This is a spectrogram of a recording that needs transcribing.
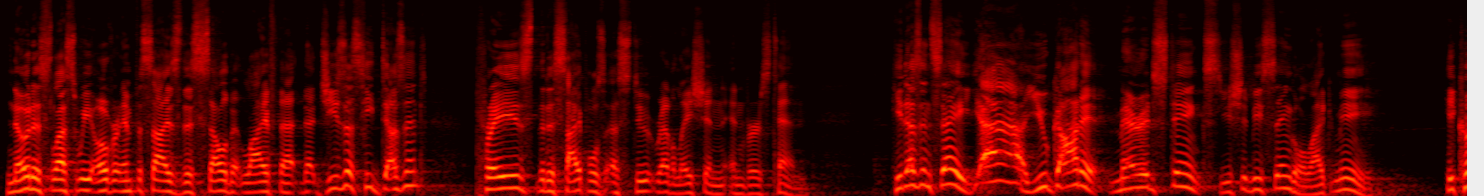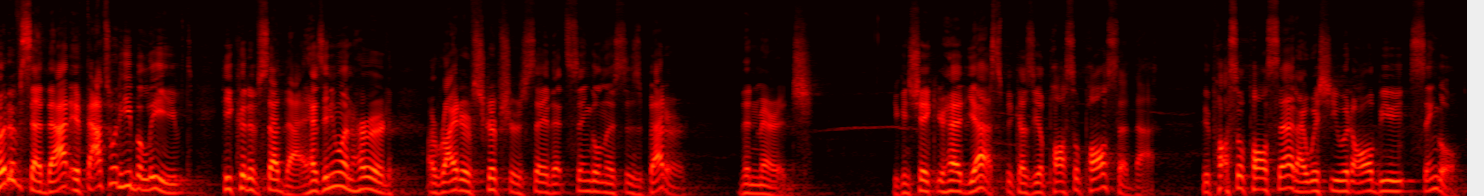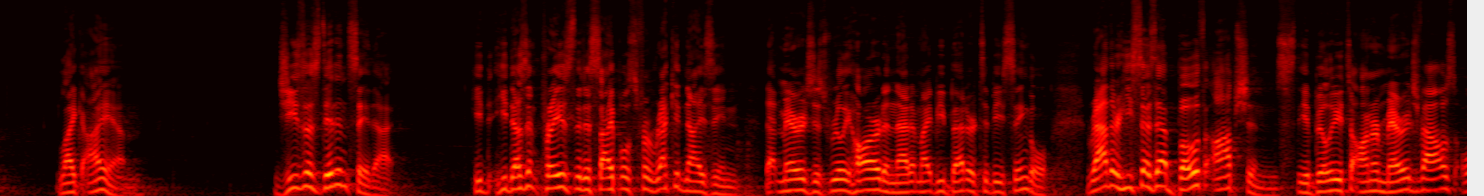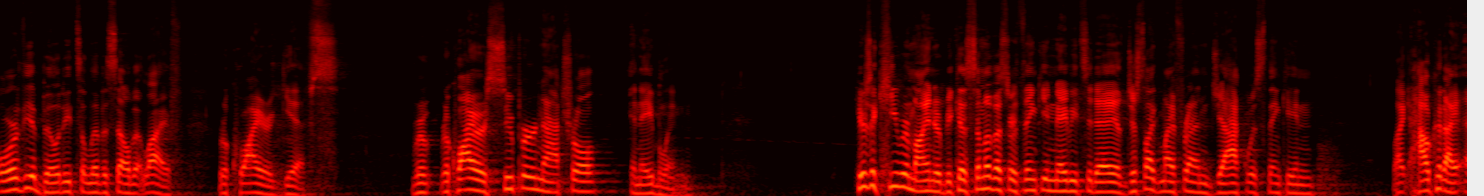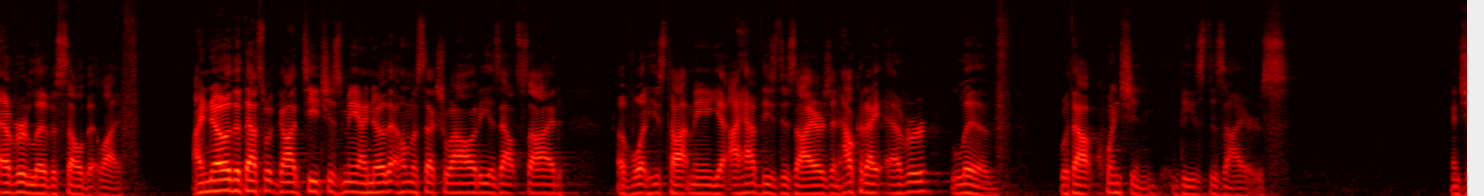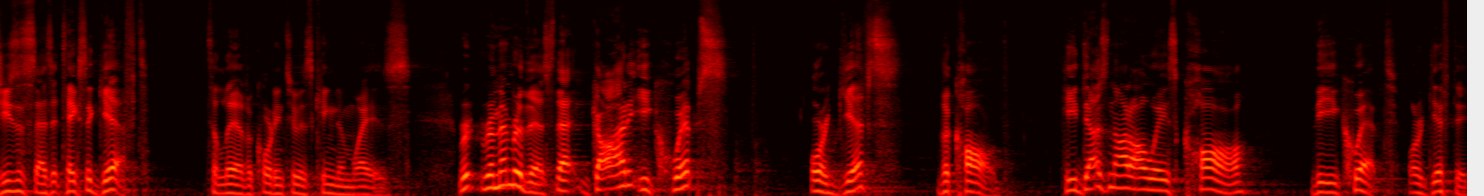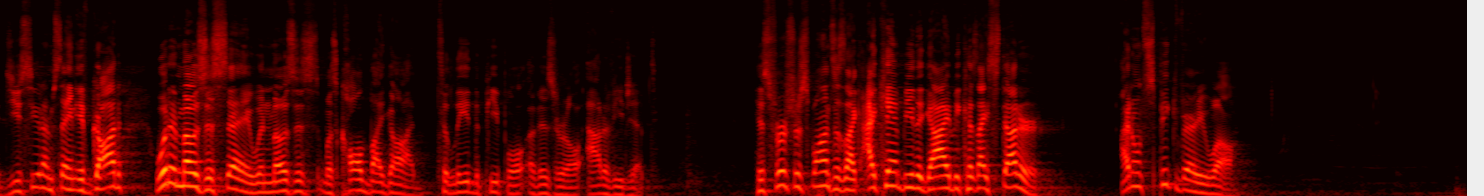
Notice, lest we overemphasize this celibate life, that, that Jesus, he doesn't praise the disciples' astute revelation in verse 10. He doesn't say, Yeah, you got it. Marriage stinks. You should be single like me. He could have said that. If that's what he believed, he could have said that. Has anyone heard a writer of scripture say that singleness is better than marriage? You can shake your head, yes, because the Apostle Paul said that The Apostle Paul said, I wish you would all be single like I am. Jesus didn't say that. He, he doesn't praise the disciples for recognizing that marriage is really hard and that it might be better to be single. Rather, he says that both options, the ability to honor marriage vows or the ability to live a celibate life, require gifts, re- require supernatural enabling. Here's a key reminder because some of us are thinking maybe today, just like my friend Jack was thinking, like, how could I ever live a celibate life? I know that that's what God teaches me. I know that homosexuality is outside of what He's taught me, yet I have these desires, and how could I ever live without quenching these desires? And Jesus says it takes a gift to live according to His kingdom ways. Re- remember this that God equips or gifts the called. He does not always call the equipped or gifted. Do you see what I'm saying? If God, what did Moses say when Moses was called by God to lead the people of Israel out of Egypt? His first response is like, I can't be the guy because I stutter. I don't speak very well.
